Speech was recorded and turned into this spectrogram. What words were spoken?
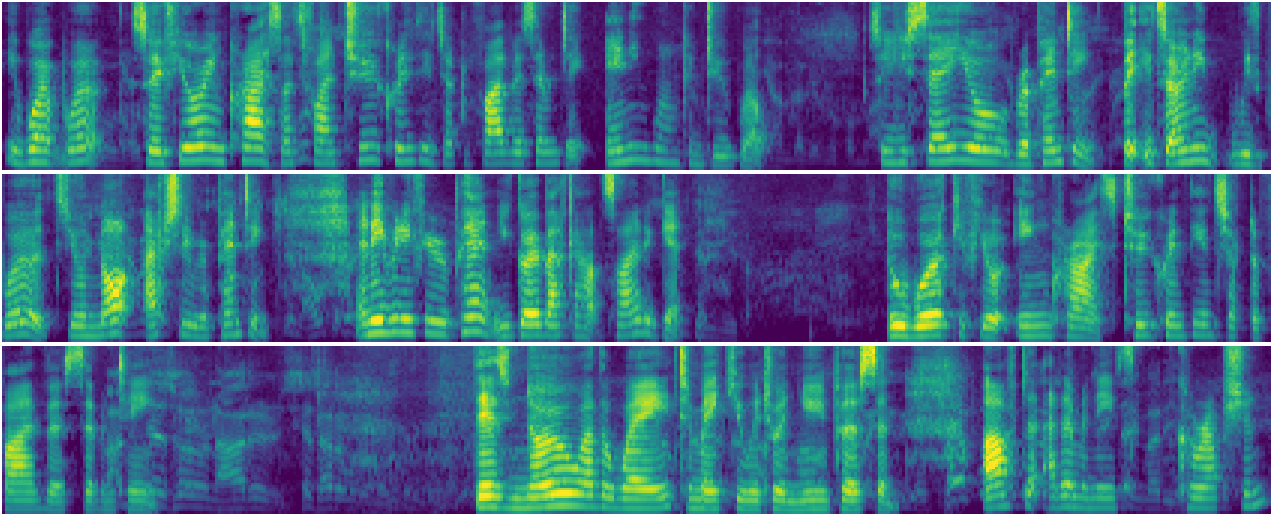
It won't work. So if you're in Christ, let's find 2 Corinthians chapter 5, verse 17. Anyone can do well. So you say you're repenting, but it's only with words. You're not actually repenting. And even if you repent, you go back outside again. It'll work if you're in Christ. 2 Corinthians chapter 5, verse 17. There's no other way to make you into a new person. After Adam and Eve's corruption,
